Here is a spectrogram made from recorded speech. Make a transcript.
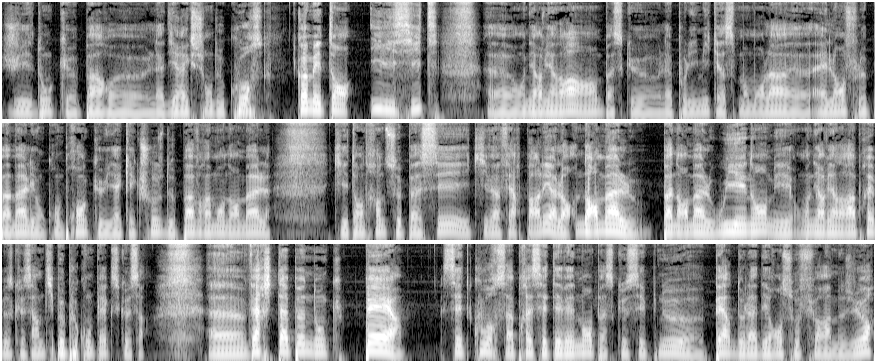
jugé donc euh, par euh, la direction de course comme étant illicite. Euh, on y reviendra hein, parce que la polémique à ce moment-là, euh, elle enfle pas mal et on comprend qu'il y a quelque chose de pas vraiment normal qui est en train de se passer et qui va faire parler. Alors normal, pas normal, oui et non, mais on y reviendra après parce que c'est un petit peu plus complexe que ça. Euh, Verstappen donc perd cette course après cet événement parce que ses pneus perdent de l'adhérence au fur et à mesure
